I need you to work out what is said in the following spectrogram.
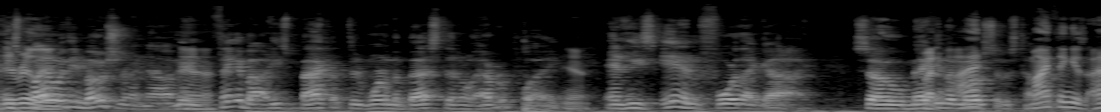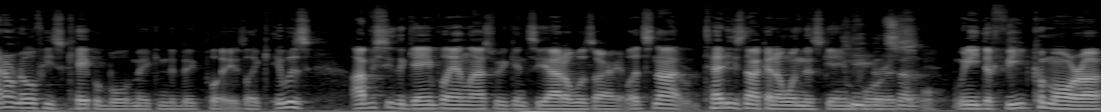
It He's really, playing with emotion right now. I mean, Yeah. think about it. He's back up to one of the best that he'll ever play, yeah. and he's in for that guy. So making the I- most of his time. My thing is, I don't know if he's capable of making the big plays. Like it was obviously the game plan last week in Seattle was all right. Let's not. Teddy's not going to win this game Keep for us. simple. We need to feed Kamara.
